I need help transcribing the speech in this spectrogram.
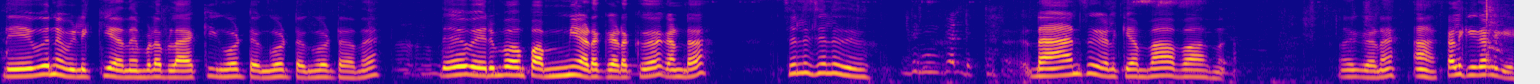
ദേവുവിനെ വിളിക്കുകയാണ് നമ്മളെ ബ്ലാക്ക് ഇങ്ങോട്ട് എങ്ങോട്ട് എങ്ങോട്ടാന്ന് ദേവ് വരുമ്പോൾ പമ്മി അടക്ക കിടക്കുക കണ്ട? ചെല്ലു ചെല്ലു ദേവ്. ഡാൻസ് കളിക്കാം വാ വാ എന്ന്. നോക്കണേ ആ കളിക്ക് കളിക്ക്.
